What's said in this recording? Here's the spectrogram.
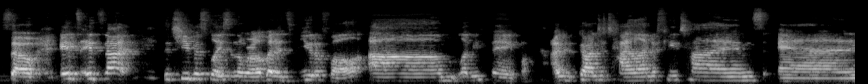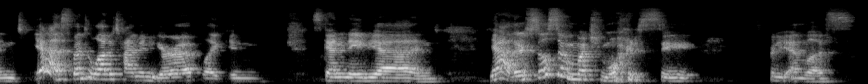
so it's, it's not the cheapest place in the world, but it's beautiful. Um, let me think. I've gone to Thailand a few times, and yeah, spent a lot of time in Europe, like in Scandinavia, and yeah, there's still so much more to see. It's pretty endless.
